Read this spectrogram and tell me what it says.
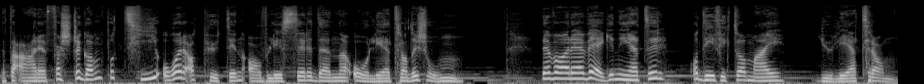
Dette er første gang på ti år at Putin avlyser den årlige tradisjonen. Det var VG nyheter, og de fikk du av meg, Julie Tran.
